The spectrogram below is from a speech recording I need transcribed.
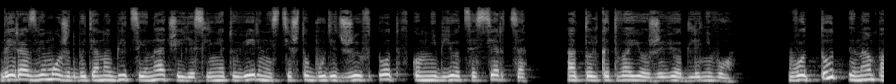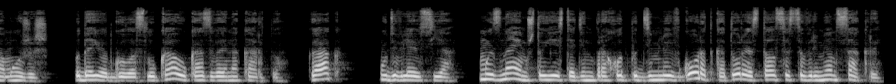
Да и разве может быть оно биться иначе, если нет уверенности, что будет жив тот, в ком не бьется сердце, а только твое живет для него? Вот тут ты нам поможешь, подает голос Лука, указывая на карту. Как? Удивляюсь я. Мы знаем, что есть один проход под землей в город, который остался со времен Сакры,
